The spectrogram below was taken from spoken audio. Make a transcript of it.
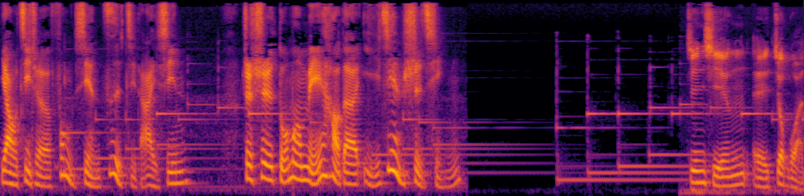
要记着奉献自己的爱心。这是多么美好的一件事情！真诚的祝愿，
